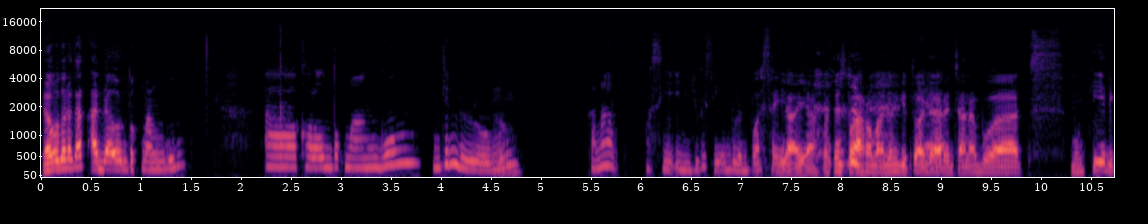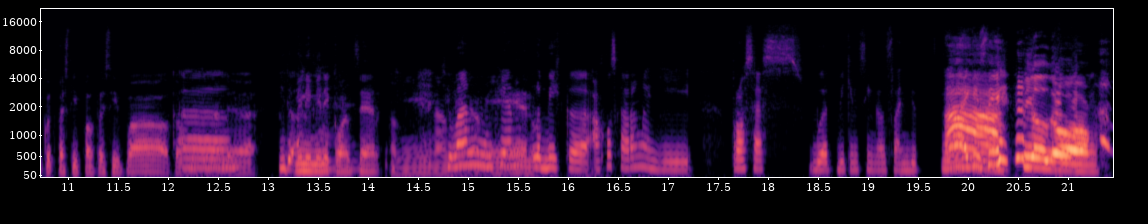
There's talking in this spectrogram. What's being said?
Dalam waktu dekat ada untuk manggung? Eh, kalau untuk manggung mungkin belum, Belum. karena masih ini juga sih ya bulan puasa ya. Iya ya. Maksudnya setelah Ramadan gitu ada Iya. rencana buat mungkin ikut festival-festival atau mungkin Em, ada Didoakan. mini-mini konser. Amin amin. Cuman amin. mungkin lebih ke aku sekarang lagi proses buat bikin single selanjutnya ah, lagi sih. feel dong.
